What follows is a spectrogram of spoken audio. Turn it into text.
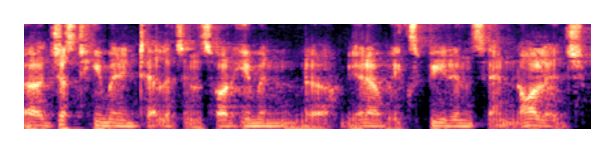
uh, just human intelligence or human uh, you know experience and knowledge.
